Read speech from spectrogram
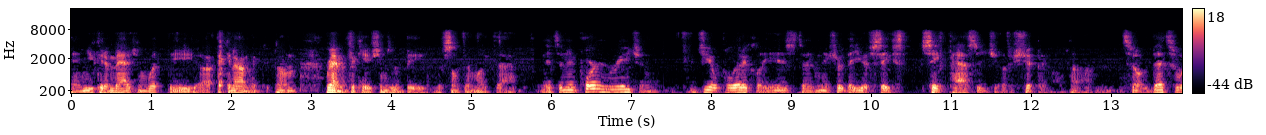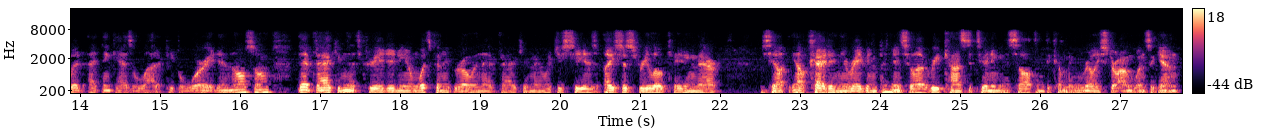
and you can imagine what the uh, economic um, ramifications would be with something like that. It's an important region geopolitically is to make sure that you have safe safe passage of shipping. Um, so that's what I think has a lot of people worried, and also that vacuum that's created. You know, what's going to grow in that vacuum, and what you see is ISIS relocating there. You see Al Qaeda in the Arabian Peninsula reconstituting itself and becoming really strong once again,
